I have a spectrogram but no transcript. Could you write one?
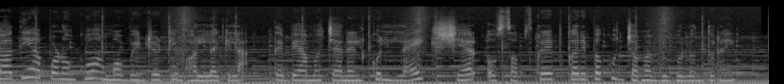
जदि आपण आम भिड्टे भल लगा तेब चेल को लाइक सेयार और सब्सक्राइब करने को जमा भी भूलु ना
